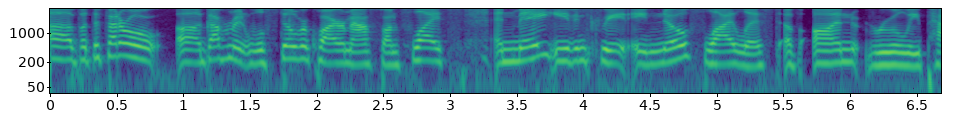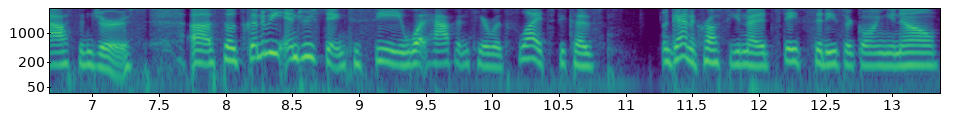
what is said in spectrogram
Uh, but the federal uh, government will still require masks on flights and may even create a no fly list of unruly passengers. Uh, so it's going to be interesting to see what happens here with flights because, again, across the United States, cities are going, you know,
